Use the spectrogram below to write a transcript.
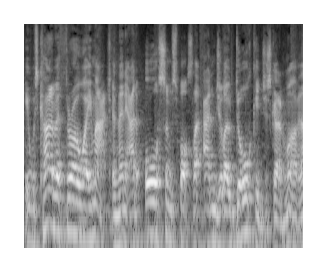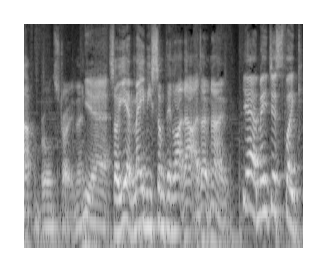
it was kind of a throwaway match, and then it had awesome spots like Angelo Dawkins just going, "I'm not having that from Braun Strowman." Yeah. So yeah, maybe something like that. I don't know. Yeah, I mean, just like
